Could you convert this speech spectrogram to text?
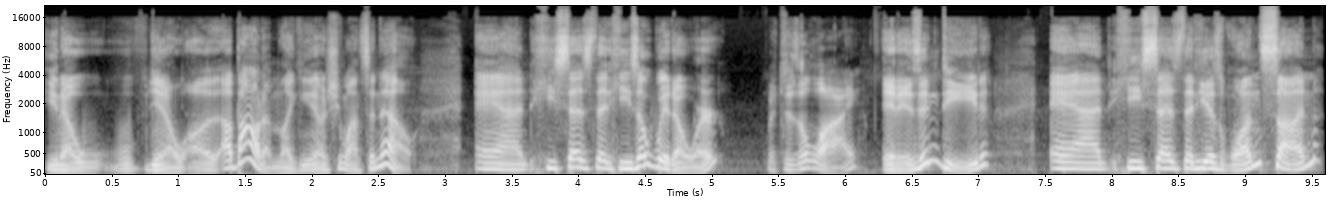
you know, you know uh, about him, like you know she wants to know, and he says that he's a widower. Which is a lie. It is indeed, and he says that he has one son.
